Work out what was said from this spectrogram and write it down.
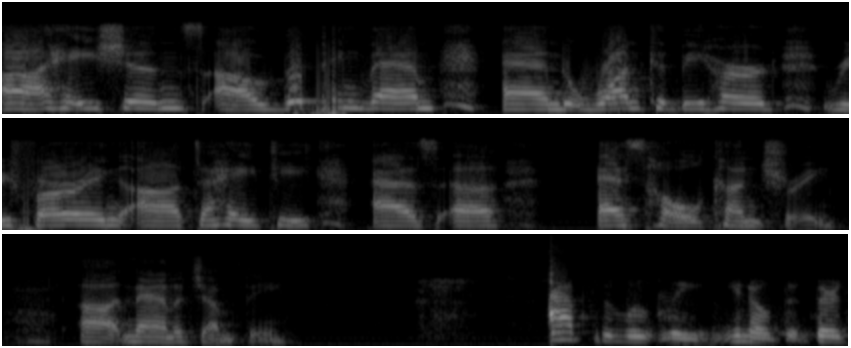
uh, Haitians, uh, whipping them, and one could be heard referring uh, to Haiti as a S-hole country. Uh, Nana Gyamfi. Absolutely. You know, there's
